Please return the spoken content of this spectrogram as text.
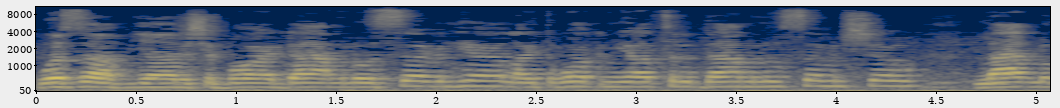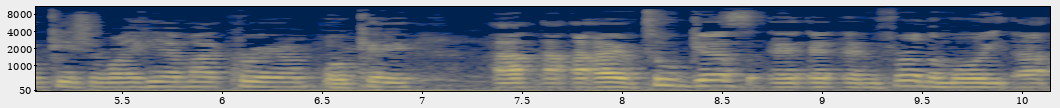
What's up, y'all? It's your boy Domino Seven here. I'd like to welcome y'all to the Domino Seven Show, live location right here in my crib. Okay, I I, I have two guests, and, and, and furthermore, I,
